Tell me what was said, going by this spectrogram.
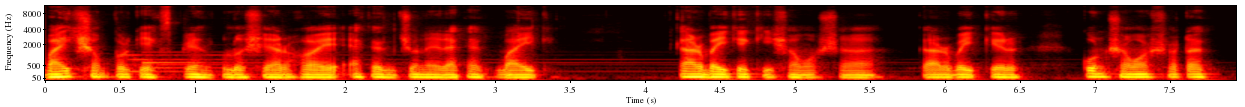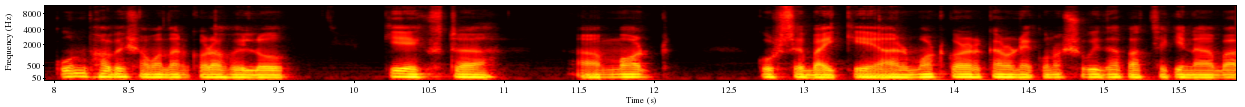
বাইক সম্পর্কে এক্সপিরিয়েন্সগুলো শেয়ার হয়, এক একজনের এক এক বাইক কার বাইকে কী সমস্যা? কার বাইকের কোন সমস্যাটা কোনভাবে সমাধান করা হইল? কে এক্সট্রা মড করছে বাইকে আর মড করার কারণে কোনো সুবিধা পাচ্ছে কি না বা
